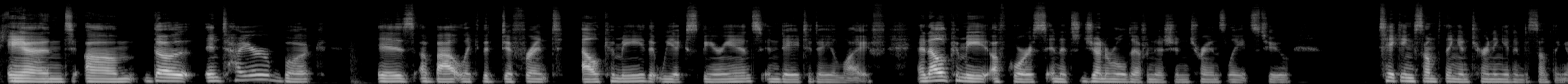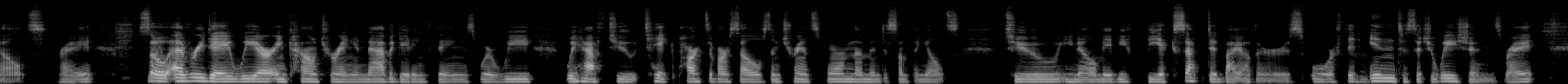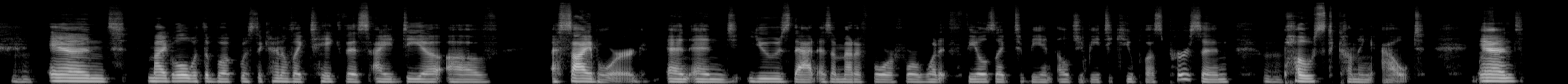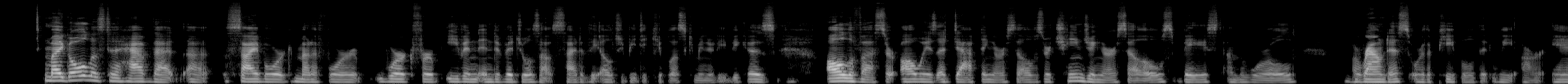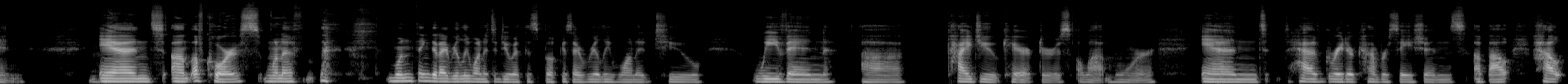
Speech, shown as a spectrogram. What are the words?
And um, the entire book is about like the different alchemy that we experience in day-to-day life. And alchemy, of course, in its general definition, translates to taking something and turning it into something else, right? Right. So every day we are encountering and navigating things where we we have to take parts of ourselves and transform them into something else to, you know, maybe be accepted by others or fit Mhm, into situations, right? mhm, And my goal with the book was to kind of like take this idea of a cyborg and and use that as a metaphor for what it feels like to be an LGBTQ plus person mhm. post coming out. And my goal is to have that uh, cyborg metaphor work for even individuals outside of the LGBTQ plus community because Mhm, all of us are always adapting ourselves or changing ourselves based on the world mhm, around us or the people that we are in. mhm, And, um, of course, one of one thing that I really wanted to do with this book is I really wanted to weave in, uh, kaiju characters a lot more and have greater conversations about how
